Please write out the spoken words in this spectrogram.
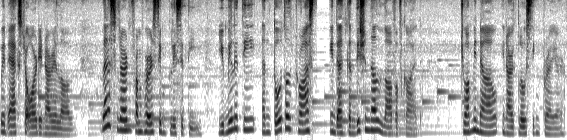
with extraordinary love. Let us learn from her simplicity humility, and total trust in the unconditional love of God. Join me now in our closing prayer.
